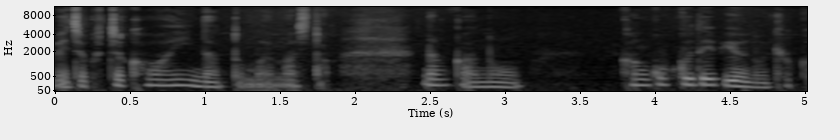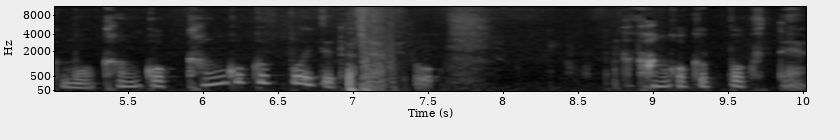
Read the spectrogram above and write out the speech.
めちゃくちゃ可愛いなと思いました。なんかあの韓国デビューの曲も韓国韓国っぽいって言ったらだけど韓国っぽくて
